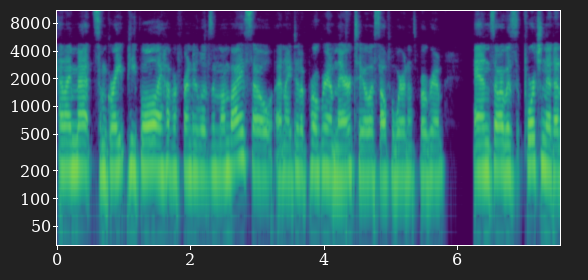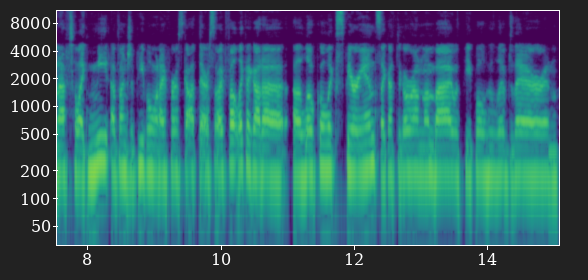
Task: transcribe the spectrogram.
and I met some great people. I have a friend who lives in Mumbai, so and I did a program there too, a self awareness program, and so I was fortunate enough to like meet a bunch of people when I first got there. So I felt like I got a a local experience. I got to go around Mumbai with people who lived there and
